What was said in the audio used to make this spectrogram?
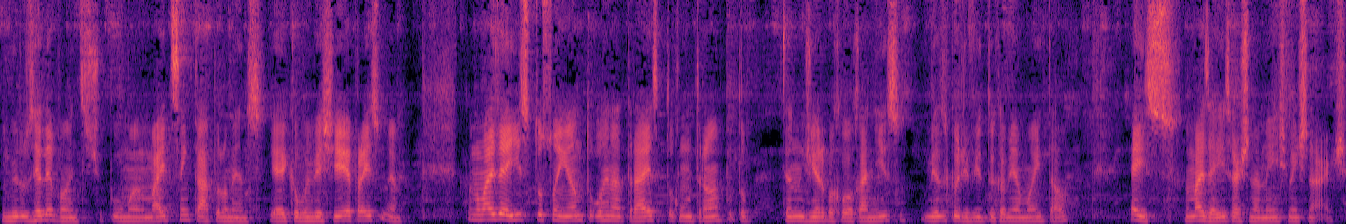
Números relevantes, tipo, mano, mais de 100k pelo menos. E aí que eu vou investir é pra isso mesmo. Então, no mais é isso, tô sonhando, tô correndo atrás, tô com um trampo, tô tendo dinheiro para colocar nisso, mesmo que eu divido com a minha mãe e tal. É isso. No mais é isso, Artinamente, mente na arte.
